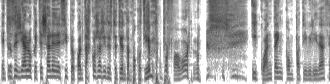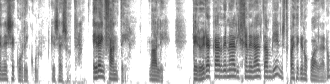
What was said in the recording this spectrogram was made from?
entonces ya lo que te sale decir, pero ¿cuántas cosas hizo este tío en tan poco tiempo, por favor? ¿no? Y cuánta incompatibilidad en ese currículum, que esa es otra. Era infante, vale. Pero era cardenal y general también. Esto parece que no cuadra, ¿no?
